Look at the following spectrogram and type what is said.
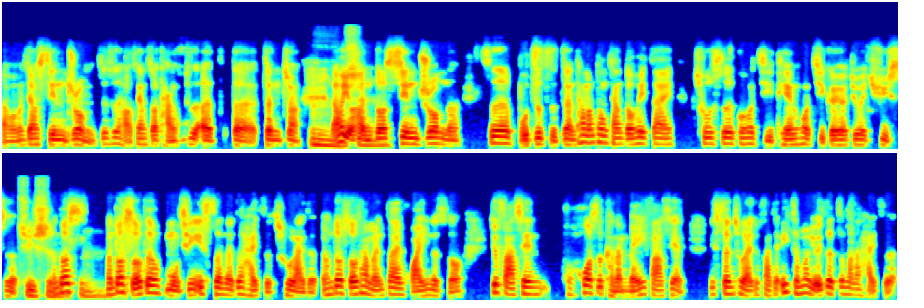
呃，我们叫 syndrome，就是好像说唐氏儿的症状。嗯，然后有很多 syndrome 呢。是不治之症，他们通常都会在出事过后几天或几个月就会去世。去世很多时，很多时候这母亲一生的这孩子出来的，很多时候他们在怀孕的时候就发现，或或是可能没发现，一生出来就发现，哎，怎么有一个这么的孩子？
